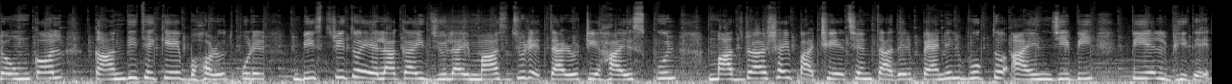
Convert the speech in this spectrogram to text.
ডোমকল, কান্দি থেকে ভরতপুরের বিস্তৃত এলাকায় জুলাই মাস জুড়ে তেরোটি হাই স্কুল মাদ্রাসায় পাঠিয়েছেন তাদের প্যানেলভুক্ত আইনজীবী পিএলভিদের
